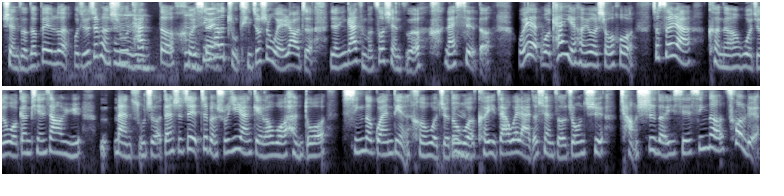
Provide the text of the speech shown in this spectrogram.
选择的悖论》，我觉得这本书它的核心、它的主题就是围绕着人应该怎么做选择 来写的。我也我看也很有收获。就虽然可能我觉得我更偏向于满足者，但是这这本书依然给了我很多新的观点和我觉得我可以在未来的选择中去尝试的一些新的策略。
